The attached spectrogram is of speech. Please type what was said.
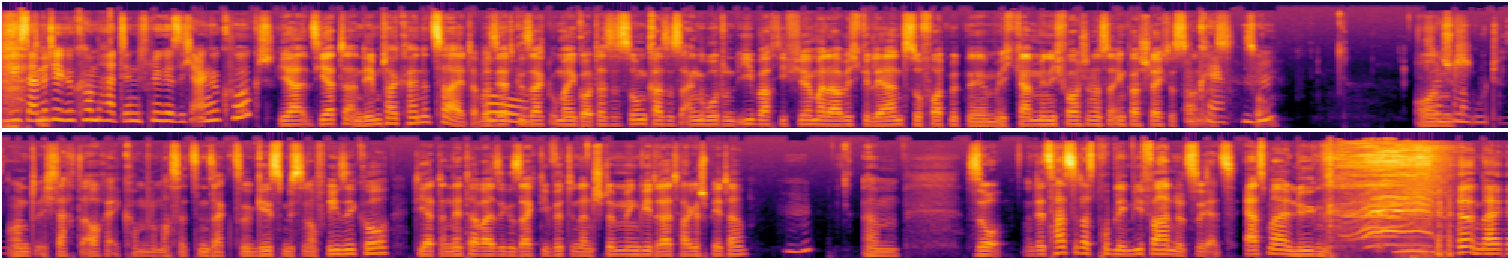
Wie ist er mit dir gekommen, hat den Flügel sich angeguckt? Ja, sie hatte an dem Tag keine Zeit, aber sie hat Oh. gesagt, oh mein Gott, das ist so ein krasses Angebot und Ibach, die Firma, da habe ich gelernt, sofort mitnehmen. Ich kann mir nicht vorstellen, dass da irgendwas Schlechtes dran Okay. ist. So. Mhm. Das ist ja schon mal Und, gut. und ich dachte auch, ey komm, du machst jetzt den Sack, du gehst ein bisschen auf Risiko. Die hat dann netterweise gesagt, die wird dir dann stimmen, irgendwie drei Tage später. Mhm. Ähm, so, und jetzt hast du das Problem, wie verhandelst du jetzt? Erstmal lügen. Nein,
